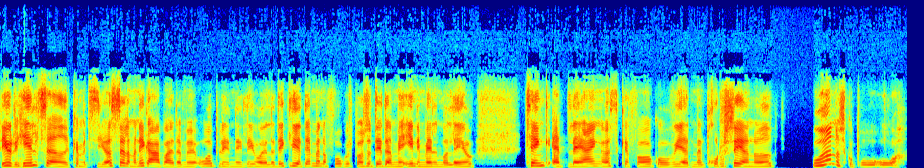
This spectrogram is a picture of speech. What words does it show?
det er jo det hele taget, kan man sige, også selvom man ikke arbejder med ordblinde elever, eller det ikke lige er dem, man har fokus på, så det der med indimellem at lave. Tænk, at læring også kan foregå ved, at man producerer noget, uden at skulle bruge ord.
